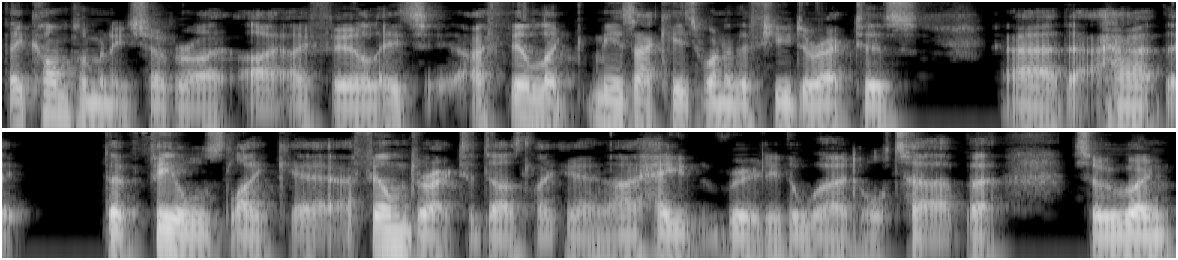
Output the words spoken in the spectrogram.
They complement each other. I, I, I, feel it's. I feel like Miyazaki is one of the few directors uh, that ha- that that feels like a, a film director does. Like, uh, I hate really the word auteur, but so we won't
